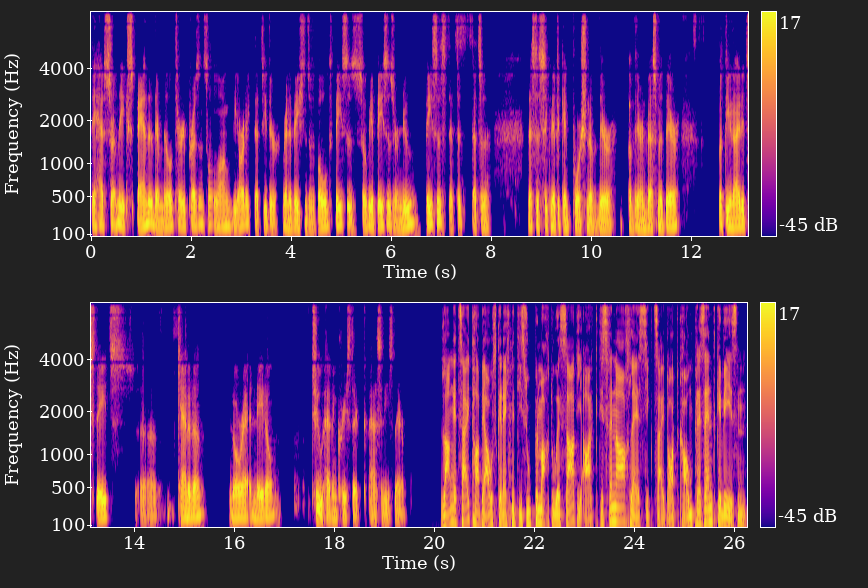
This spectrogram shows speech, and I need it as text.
They have certainly expanded their military presence along the Arctic. That's either renovations of old bases, Soviet bases, or new bases. That's a that's a that's a significant portion of their of their investment there. But the United States, uh, Canada, NORAD, and NATO, too, have increased their capacities there. Lange Zeit habe ausgerechnet die Supermacht USA die Arktis vernachlässigt, sei dort kaum präsent gewesen,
